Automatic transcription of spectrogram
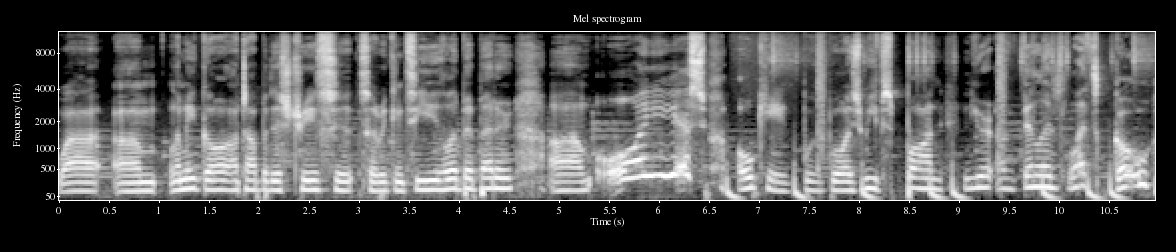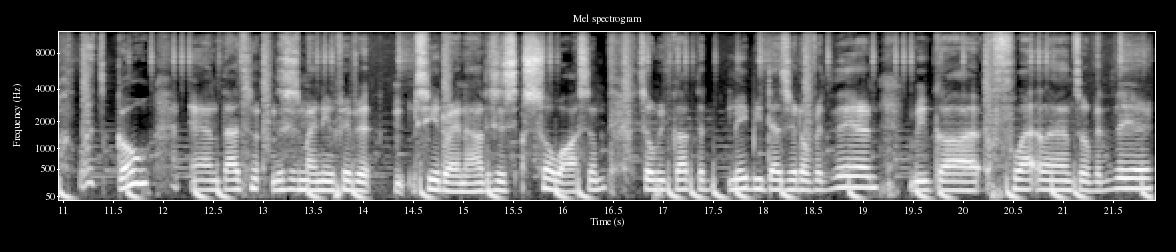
well, um, let me go on top of this tree so, so we can see a little bit better. Um, oh yes. Okay, big boys, we've spawned near a village. Let's go. Let's go. And that's this is my new favorite seed right now. This is so awesome. So we've got the maybe desert over there. We've got flatlands over there.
